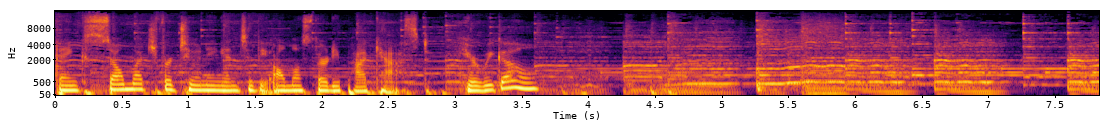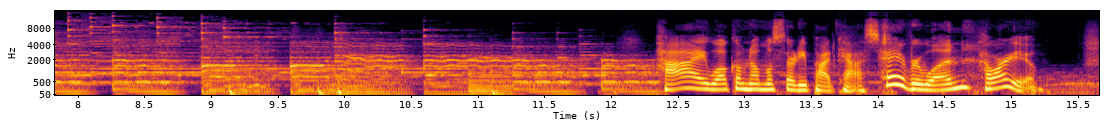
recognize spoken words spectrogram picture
Thanks so much for tuning into the Almost 30 podcast. Here we go. Hi, welcome to Almost 30 podcast. Hey, everyone. How are you?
